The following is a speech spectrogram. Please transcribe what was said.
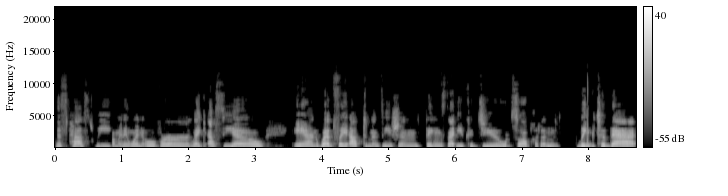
this past week, um, and it went over like SEO and website optimization things that you could do. So I'll put a link to that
